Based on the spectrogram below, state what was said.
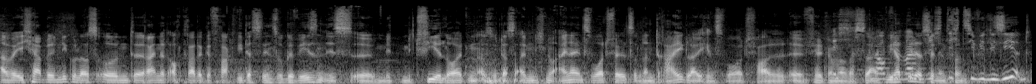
aber ich habe Nikolaus und äh, Reinhard auch gerade gefragt, wie das denn so gewesen ist äh, mit, mit vier Leuten. Also, dass einem nicht nur einer ins Wort fällt, sondern drei gleich ins Wort fall, äh, fällt, wenn man was sagt. glaub, wie habt ihr das denn richtig empfunden? zivilisiert.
